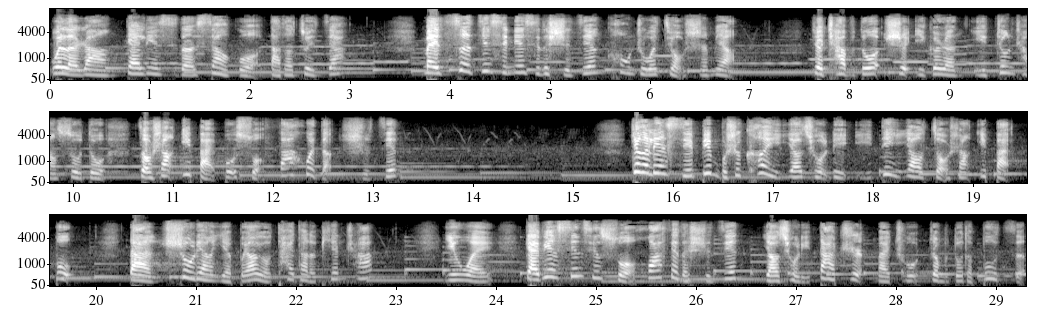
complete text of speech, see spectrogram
为了让该练习的效果达到最佳，每次进行练习的时间控制为九十秒，这差不多是一个人以正常速度走上一百步所发挥的时间。这个练习并不是刻意要求你一定要走上一百步，但数量也不要有太大的偏差，因为改变心情所花费的时间要求你大致迈出这么多的步子。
